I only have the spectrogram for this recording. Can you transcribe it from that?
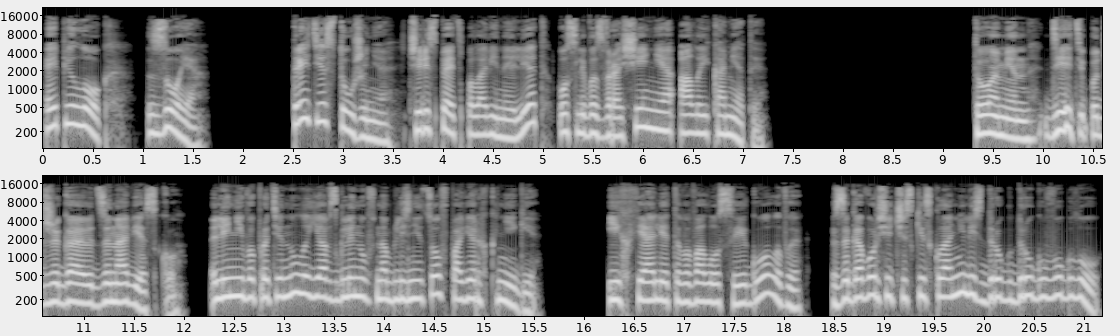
Эпилог. Зоя. Третье стуженя, через пять с половиной лет после возвращения Алой кометы. «Томин, дети поджигают занавеску», — лениво протянула я, взглянув на близнецов поверх книги. Их фиолетово-волосые головы заговорщически склонились друг к другу в углу,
